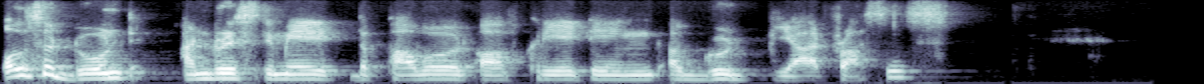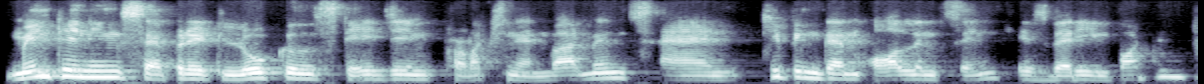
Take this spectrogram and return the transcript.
Also, don't underestimate the power of creating a good PR process. Maintaining separate local staging production environments and keeping them all in sync is very important.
